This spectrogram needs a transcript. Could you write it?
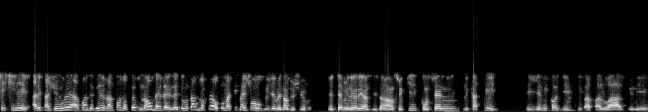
s'échiner, aller s'agenouiller avant de venir rencontrer le peuple? Non, mais les, les démocrates non plus, automatiquement, ils sont obligés maintenant de suivre. Je terminerai en disant, en ce qui concerne le quartier, et Yemi Kodi, il va falloir venir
